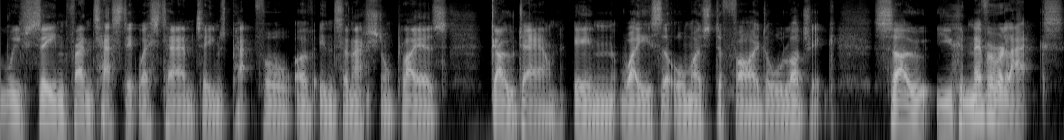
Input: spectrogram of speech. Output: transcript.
we've seen fantastic West Ham teams packed full of international players go down in ways that almost defied all logic. So you can never relax.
